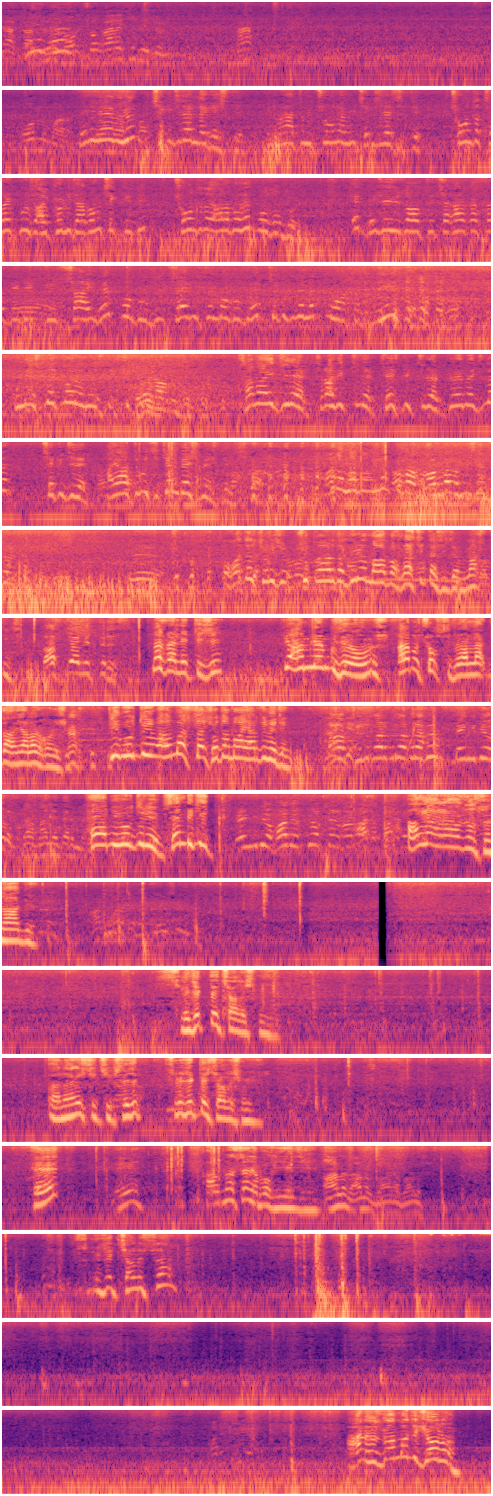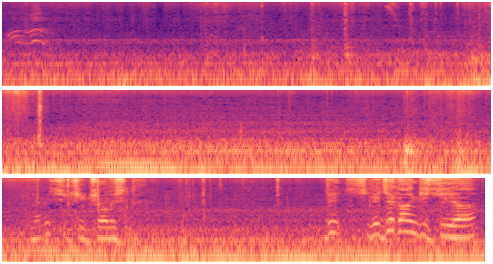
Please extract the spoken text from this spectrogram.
Ya kardeşim o çok hareket ediyorsun. Ha? On numara. Benim ömrüm çekicilerle geçti. Benim hayatımın çoğunu ömrü çekiciler çıktı. Çoğunda trafik polisi alkollü arabamı çektirdi. Çoğunda da arabam hep bozuldu. Hep Peugeot 106, Çakar Kasa, Bebek 100, Şahin hep bozuldu. Servisim bozuldu. Hep çekicilerle hep muhatabım. Neyse. Bu meslek var o meslek. Sıkı. Sanayiciler, trafikçiler, tespitçiler, dövmeciler, çekiciler. Hayatımı siken beş meslek. Ama lan anlat. Tamam anladım bir şey söyleyeceğim. O kadar çalışıyorum. Şu karda görüyor musun abi? Lastik taşıyacağım, lastik. Lastiği hallettiriz. Nasıl halletti işi? Bir hamlem güzel olmuş. Araba çok süper. Allah daha yalan konuşuyor. bir vurdurayım almazsa şu adama yardım edin. Tamam çocukları burada bırakıyorum ben gidiyorum. Tamam hallederim ben. He bir vurdurayım. Sen bir git. Ben gidiyorum hadi öpüyorum seni. Hadi. Allah razı olsun abi. Silecek de çalışmıyor. Ananı sikeyim. Silecek, silecek de çalışmıyor. He? Ne? Almazsa ne bok yiyeceğim. Alır alır bu araba alır. Silecek çalışsa Hani hızlanmadı ki oğlum. Ne sikeyim çalıştı. De silecek hangisi ya?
